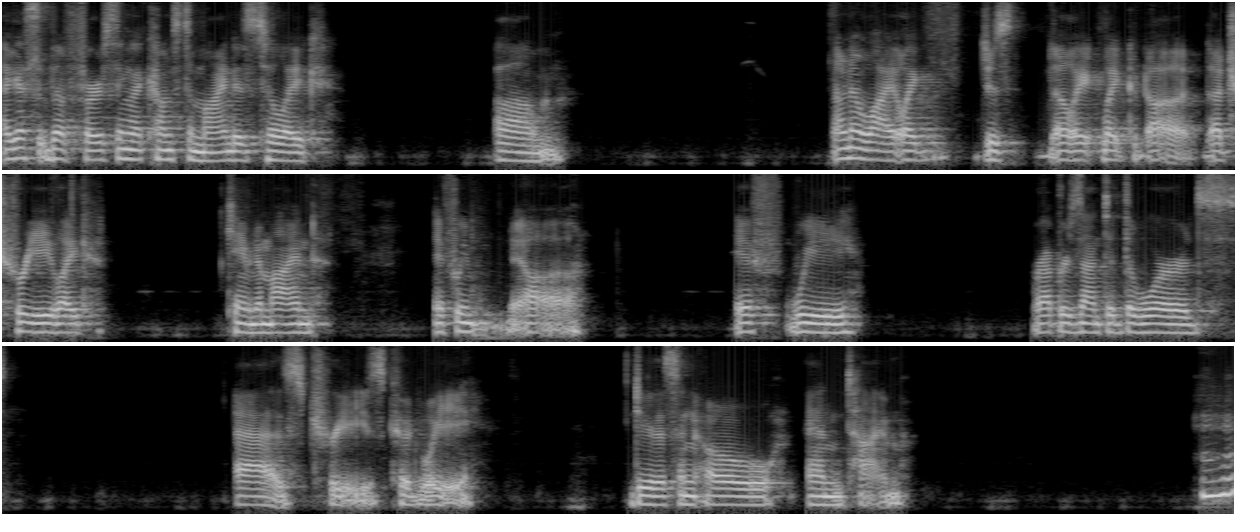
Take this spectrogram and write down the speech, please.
I guess the first thing that comes to mind is to like um I don't know why like just uh, like like uh, a tree like came to mind if we uh if we represented the words as trees, could we do this in O n time? Mm-hmm.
